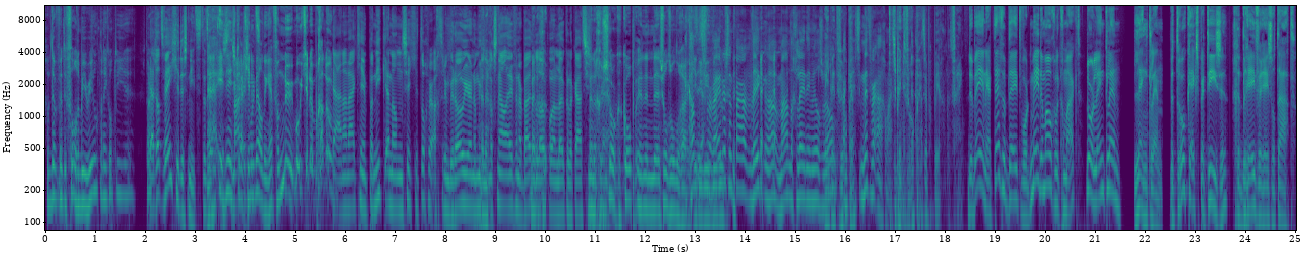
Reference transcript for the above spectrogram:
De, de volgende Be Real, wanneer komt die eh? Ja, dat weet je dus niet. Dat Ja, dus ineens. Maar krijg je moet- melding hè, van nu moet je hem gaan doen. Ja, en dan raak je in paniek en dan zit je toch weer achter een bureau hier. En dan moet je een- nog snel even naar buiten een lopen, een leuke locatie Met een geschrokken kop en een eh, zonsondergang. Ik had iets verwijderd een paar weken, nou, maanden geleden inmiddels wel. Je bent er weer op, net weer aangemaakt. Je bent er weer op, Ja, het weer proberen. Wat fijn. De BNR Tech Update wordt mede mogelijk gemaakt door Lenklen. Lenklen. Betrokken expertise, gedreven resultaat.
